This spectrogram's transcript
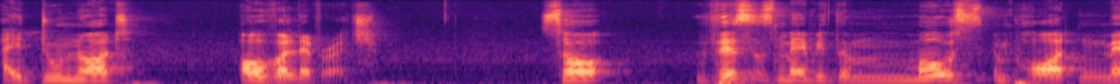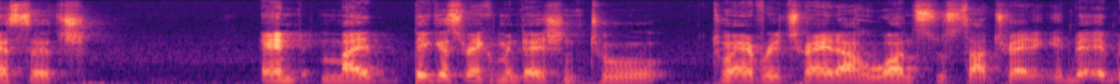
I do not over leverage. So this is maybe the most important message and my biggest recommendation to to every trader who wants to start trading. It, it,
